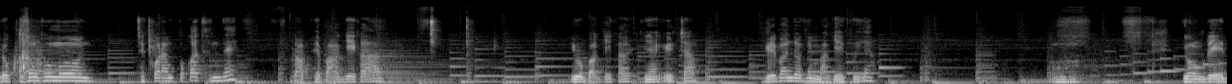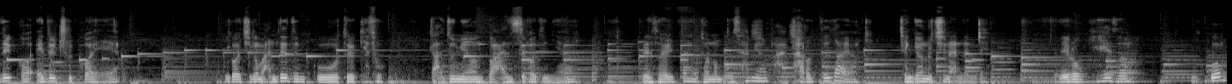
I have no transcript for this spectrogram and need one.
요 구성품은 제 거랑 똑같은데 요 앞에 마개가 요 마개가 그냥 일자 일반적인 마개고요. 어, 이건 우리 애들 거 애들 줄 거예요. 이거 지금 안 뜯고 들 계속 놔두면 또 안 쓰거든요. 그래서 일단 저는 뭐 사면 바, 바로 뜯어요. 쟁겨놓진 않는데 이렇게 해서 있고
